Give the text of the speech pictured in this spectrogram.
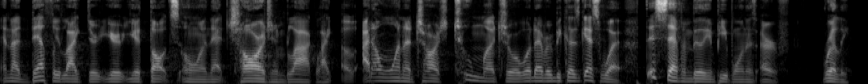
and I definitely like your your, your thoughts on that charging block like oh, I don't want to charge too much or whatever because guess what there's 7 billion people on this earth really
